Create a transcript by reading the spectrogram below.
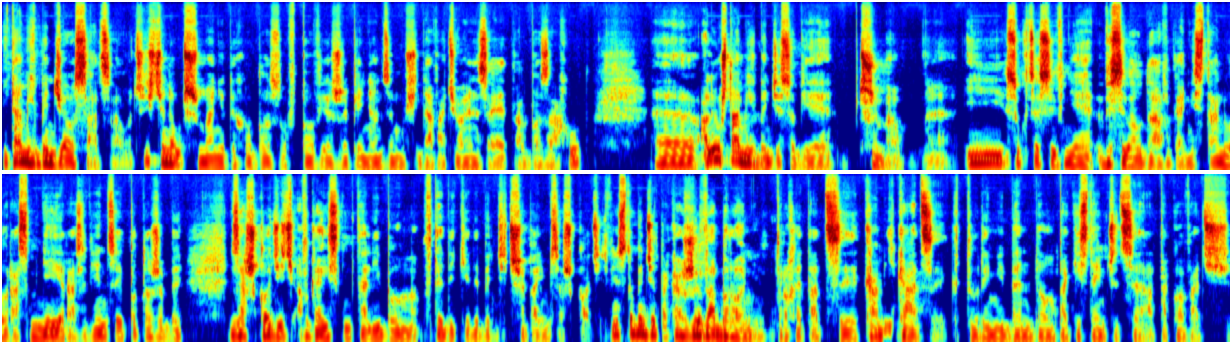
i tam ich będzie osadzał. Oczywiście na utrzymanie tych obozów powie, że pieniądze musi dawać ONZ albo Zachód, ale już tam ich będzie sobie trzymał. i sukcesywnie wysyłał do Afganistanu raz mniej, raz więcej po to, żeby zaszkodzić afgańskim talibom wtedy, kiedy będzie trzeba im zaszkodzić. Więc to będzie taka żywa broń, trochę tacy kamikadzy, którymi będą Pakistańczycy atakować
